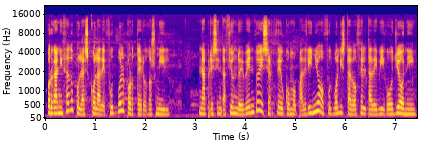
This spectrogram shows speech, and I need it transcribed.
organizado pola Escola de Fútbol Portero 2000. Na presentación do evento exerceu como padriño o futbolista do Celta de Vigo, Johnny,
